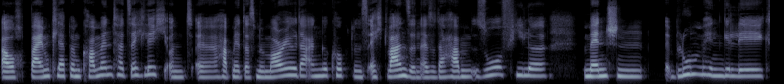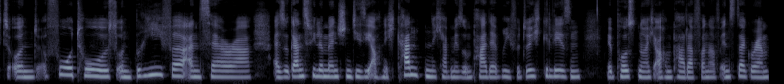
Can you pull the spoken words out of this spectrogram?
auch beim Clapham Common tatsächlich und äh, habe mir das Memorial da angeguckt und es ist echt Wahnsinn. Also da haben so viele Menschen Blumen hingelegt und Fotos und Briefe an Sarah. Also ganz viele Menschen, die sie auch nicht kannten. Ich habe mir so ein paar der Briefe durchgelesen. Wir posten euch auch ein paar davon auf Instagram.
